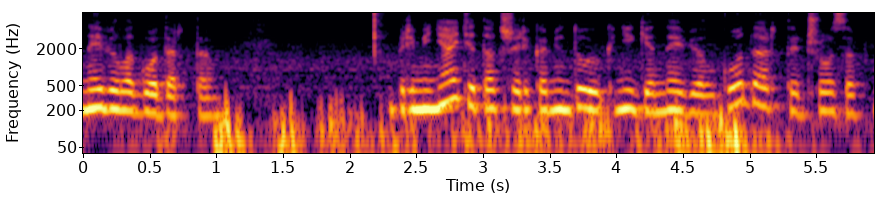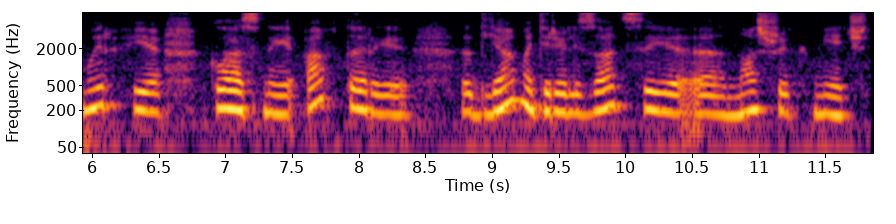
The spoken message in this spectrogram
Невилла Годдарта. Применяйте, также рекомендую книги Невилл Годдард и Джозеф Мерфи, классные авторы для материализации э, наших мечт.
